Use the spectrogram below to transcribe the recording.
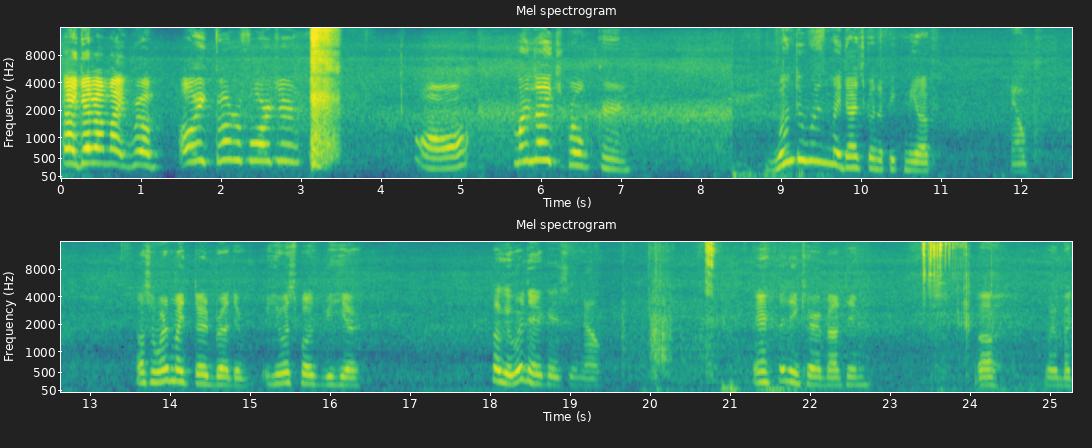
hey, get out of my room. Oh, he got a fortune. Aw, my leg's broken. Wonder when my dad's gonna pick me up. Help. Also, where's my third brother? He was supposed to be here. Okay, where the heck is he now? Eh, I didn't care about him. Oh, what about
